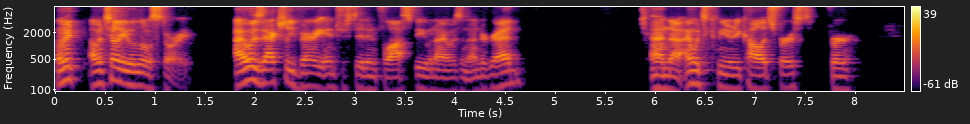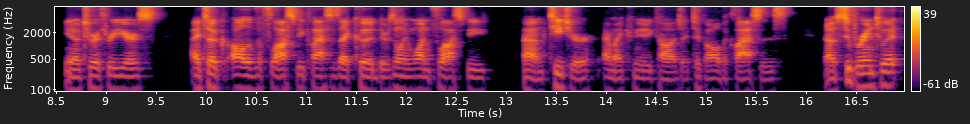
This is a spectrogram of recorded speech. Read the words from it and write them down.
let me. I'm gonna tell you a little story. I was actually very interested in philosophy when I was an undergrad, and uh, I went to community college first for you know two or three years. I took all of the philosophy classes i could. There was only one philosophy um, teacher at my community college. I took all the classes. I was super into it.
